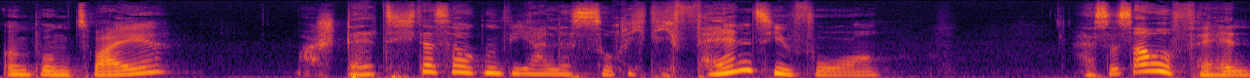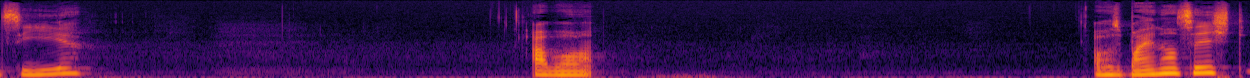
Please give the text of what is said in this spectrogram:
Und Punkt 2, man stellt sich das irgendwie alles so richtig fancy vor. Es ist auch fancy. Aber aus meiner Sicht,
